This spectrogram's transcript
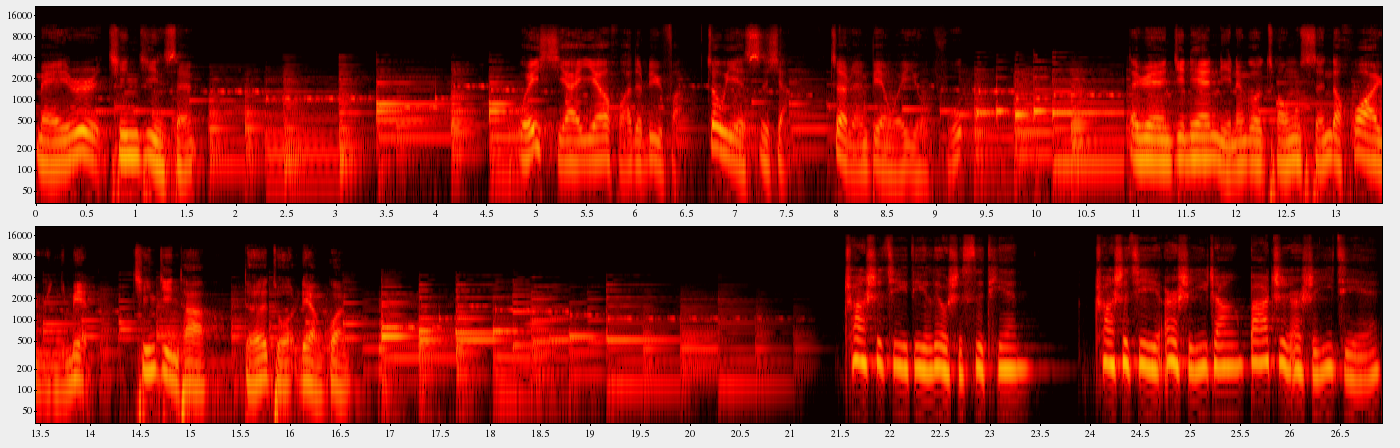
每日亲近神，唯喜爱耶和华的律法，昼夜思想，这人便为有福。但愿今天你能够从神的话语里面亲近他，得着亮光。创世纪第六十四天，创世纪二十一章八至二十一节。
